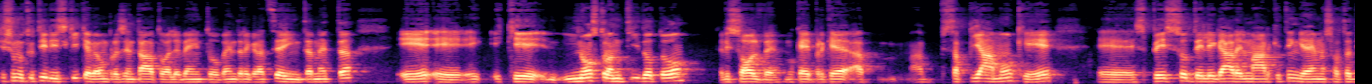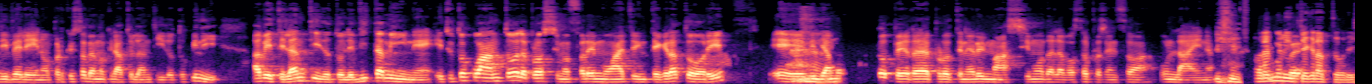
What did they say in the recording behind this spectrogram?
ci sono tutti i rischi che abbiamo presentato all'evento Vendere grazie a Internet e, e, e che il nostro antidoto risolve, ok? Perché a, a, sappiamo che eh, spesso delegare il marketing è una sorta di veleno, per questo abbiamo creato l'antidoto. Quindi avete l'antidoto, le vitamine e tutto quanto, la prossima faremo altri integratori e ah. vediamo tutto per, per, ottenere il massimo dalla vostra presenza online. faremo gli integratori.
